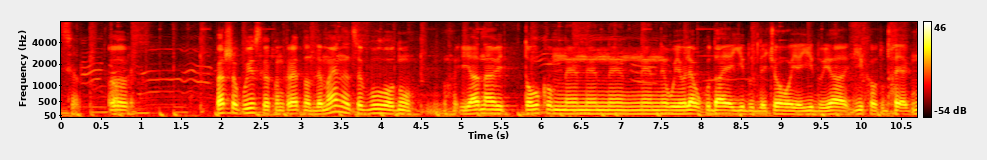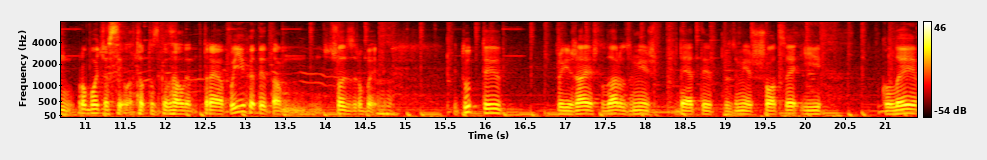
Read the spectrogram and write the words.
це роблять. Перша поїздка конкретно для мене це було. Ну я навіть толком не, не, не, не, не уявляв, куди я їду, для чого я їду. Я їхав туди як ну, робоча сила. Тобто сказали, треба поїхати там, щось зробити. І тут ти приїжджаєш туди, розумієш, де ти, розумієш, що це. І коли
